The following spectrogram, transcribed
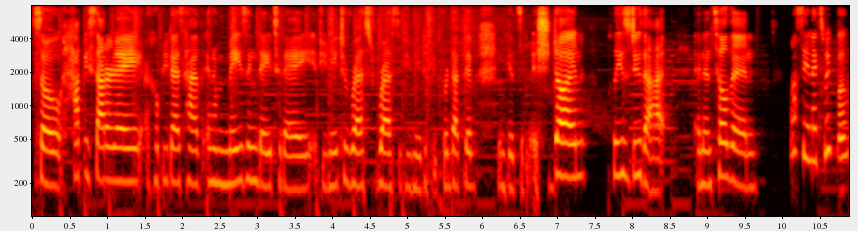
So happy Saturday. I hope you guys have an amazing day today. If you need to rest, rest. If you need to be productive and get some ish done, please do that. And until then, I'll see you next week, boo.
